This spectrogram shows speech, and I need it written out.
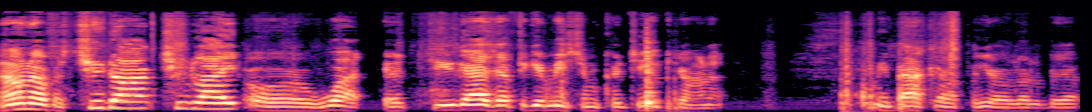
I don't know if it's too dark, too light, or what. It, you guys have to give me some critiques on it. Let me back up here a little bit.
